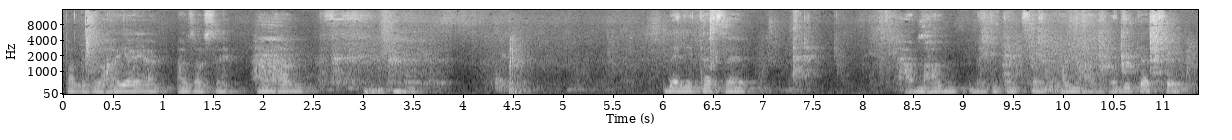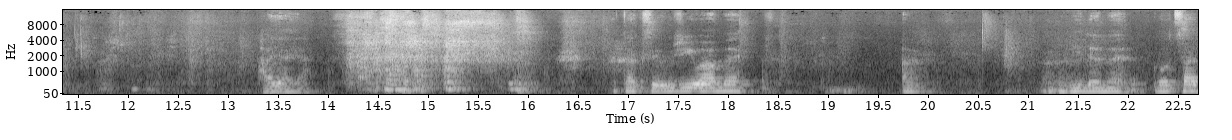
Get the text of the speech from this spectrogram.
pak do hajaja a zase ham ham. Meditace, ham ham, meditace, ham ham, meditace, hajaja. Tak si užíváme. A vyjdeme odsaď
